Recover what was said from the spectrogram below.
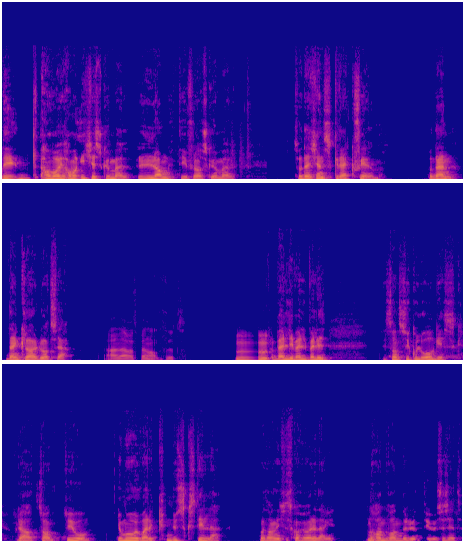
Det, han, var, han var ikke skummel. Langt ifra skummel. Så det er ikke en skrekkfilm. Og den, den klarer du å se. Ja, Det var spennende ut. Mhm, veldig, veldig, veldig sånn psykologisk. For at, sånn, du, jo- du må jo være knuskstille for at han ikke skal høre deg når han vandrer rundt i huset sitt.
